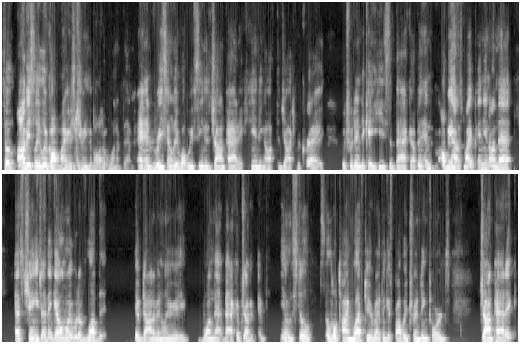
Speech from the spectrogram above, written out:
So obviously, Luke Altmyer is giving the ball to one of them. And recently, what we've seen is John Paddock handing off to Josh McCray, which would indicate he's the backup. And, and I'll be honest, my opinion on that has changed. I think Illinois would have loved it if Donovan Leary won that backup job. You know, there's still a little time left here, but I think it's probably trending towards John Paddock.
